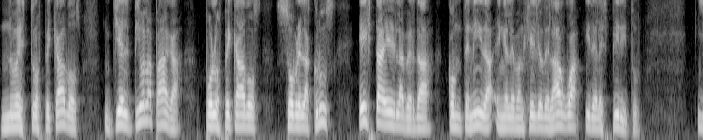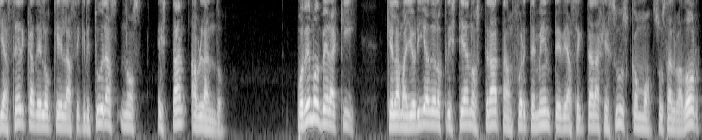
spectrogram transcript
nuestros pecados y él dio la paga por los pecados sobre la cruz. Esta es la verdad contenida en el Evangelio del agua y del Espíritu, y acerca de lo que las Escrituras nos están hablando. Podemos ver aquí que la mayoría de los cristianos tratan fuertemente de aceptar a Jesús como su Salvador,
